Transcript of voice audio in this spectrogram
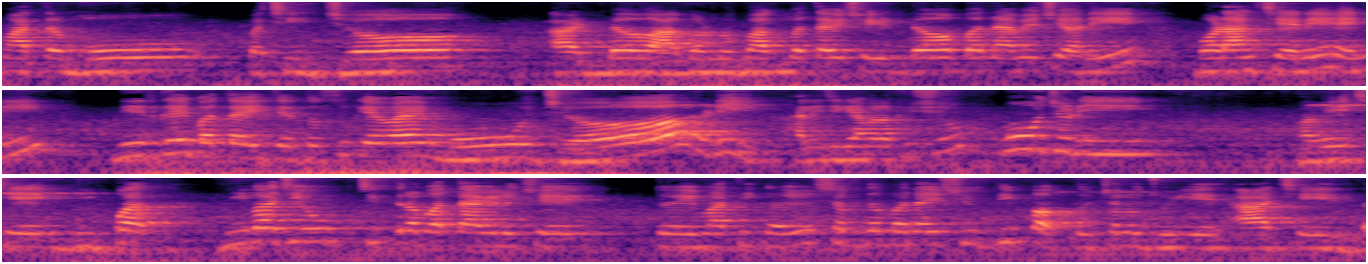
માત્ર મો, પછી જ. આ ડ આગળનો ભાગ બતાવે છે. ડ બનાવે છે અને વળાંક છે એને એની દીર્ઘય બતાવી છે. તો શું કહેવાય? મોજડી. ખાલી જગ્યામાં લખીશું મોજડી. હવે છે દીપક. દીવા જેવું ચિત્ર બતાવેલું છે. તો એમાંથી કયો શબ્દ બનાવીશું? દીપક. તો ચલો જોઈએ. આ છે દ,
